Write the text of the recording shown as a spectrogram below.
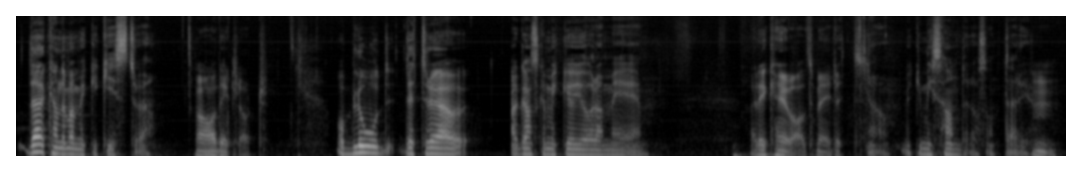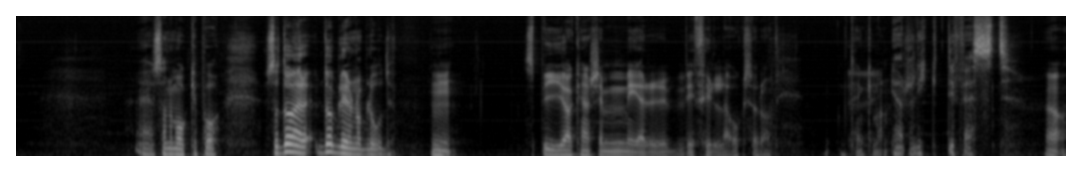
Där kan det vara mycket kiss tror jag. Ja, det är klart. Och blod, det tror jag har ganska mycket att göra med Ja, det kan ju vara allt möjligt. ja, mycket misshandel och sånt där ju. Mm. Eh, som de åker på. Så då, är, då blir det nog blod. Mm. Spya kanske mer vid fylla också då, tänker man. Ja, riktig fest. Ja,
